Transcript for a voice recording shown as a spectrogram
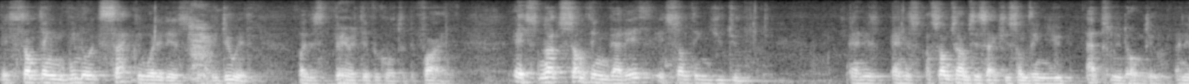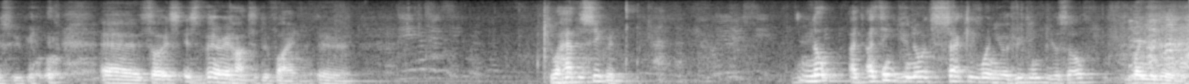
It's something we know exactly what it is when we do it, but it's very difficult to define. It's not something that is, it's something you do. And, it's, and it's, sometimes it's actually something you absolutely don't do, and it's uh, so it's, it's very hard to define. Uh, do I have the secret? No, I, I, think you know exactly when you're hygging yourself, when you're doing it.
